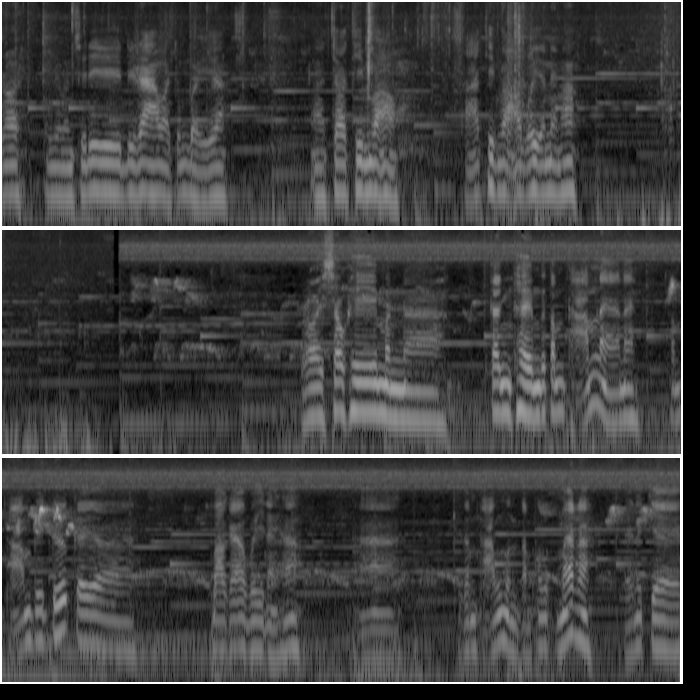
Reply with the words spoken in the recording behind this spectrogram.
Rồi bây giờ mình sẽ đi đi ra và chuẩn bị à, à cho chim vào thả chim vào với anh em ha. Rồi sau khi mình à, canh thêm cái tấm thảm này anh em tấm thảm phía trước cái à, ba cái AV này ha. À, cái tấm thảm của mình tầm khoảng một mét ha để nó che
